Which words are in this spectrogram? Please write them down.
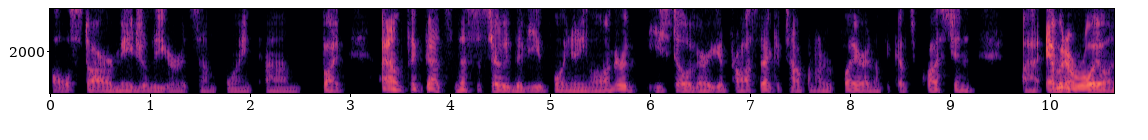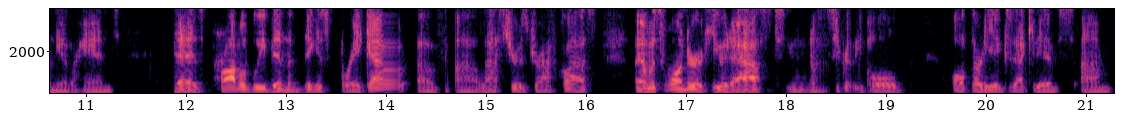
all star major leaguer at some point. Um, but I don't think that's necessarily the viewpoint any longer. He's still a very good prospect, a top 100 player. I don't think that's a question. Uh, Edwin Arroyo, on the other hand, has probably been the biggest breakout of uh, last year's draft class. I almost wonder if you had asked, you know, secretly polled all 30 executives um,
